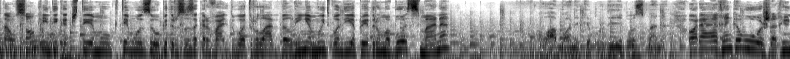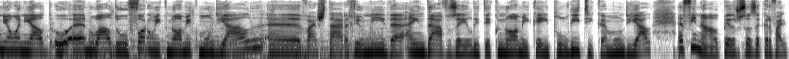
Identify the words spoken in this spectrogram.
está o som que indica que temos, que temos o Pedro Sousa Carvalho do outro lado da linha. Muito bom dia, Pedro. Uma boa semana. Olá, Mónica, bom dia e boa semana. Ora, arranca hoje a reunião anual do Fórum Económico Mundial. Uh, vai estar reunida em Davos a elite económica e política mundial. Afinal, Pedro Sousa Carvalho,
